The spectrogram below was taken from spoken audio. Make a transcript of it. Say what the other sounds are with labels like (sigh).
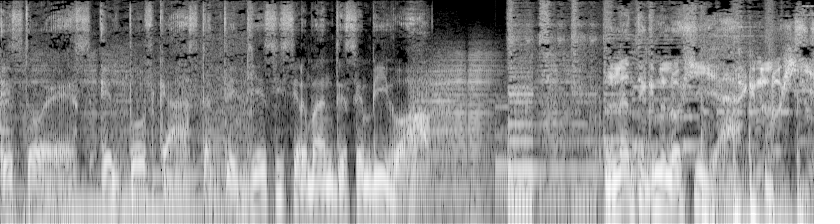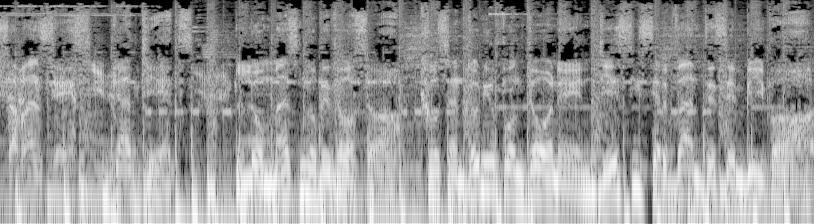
Esto es el podcast de Jesse Cervantes en vivo. La tecnología, sus avances, gadgets, lo más novedoso. José Antonio Pontón en Jesse Cervantes en vivo.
